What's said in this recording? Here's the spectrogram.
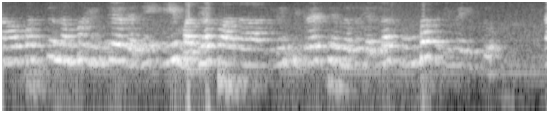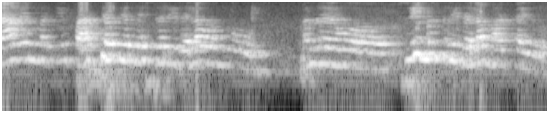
ನಾವು ಫಸ್ಟ್ ನಮ್ಮ ಇಂಡಿಯಾದಲ್ಲಿ ಈ ಮದ್ಯಪಾನ ಆಗ್ಲಿ, ಸಿಗರೆಟ್ ಸೇರೋದು ಎಲ್ಲ ತುಂಬಾ ಕಡಿಮೆ ಇತ್ತು. ನಾವೇನ್ ಮಾಡ್ತೀವಿ? ಪಾಶ್ಚಾತ್ಯ ದೇಶದಲ್ಲಿ ಇದೆಲ್ಲ ಒಂದು ಅಂದ್ರೆ ಶ್ರೀಮಂತರು ಇದೆಲ್ಲ ಮಾಡ್ತಾ ಇದ್ರು.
